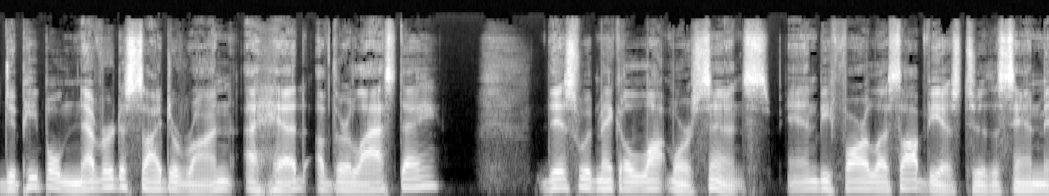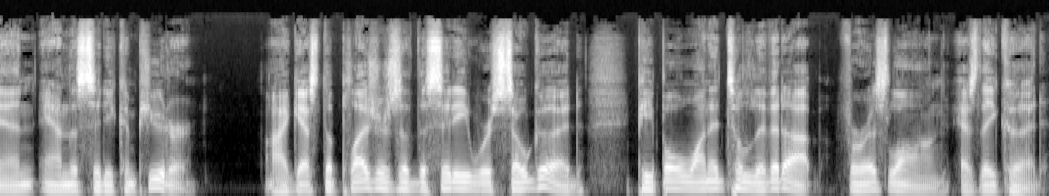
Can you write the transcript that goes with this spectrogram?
Do people never decide to run ahead of their last day? This would make a lot more sense and be far less obvious to the Sandmen and the city computer. I guess the pleasures of the city were so good, people wanted to live it up for as long as they could.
